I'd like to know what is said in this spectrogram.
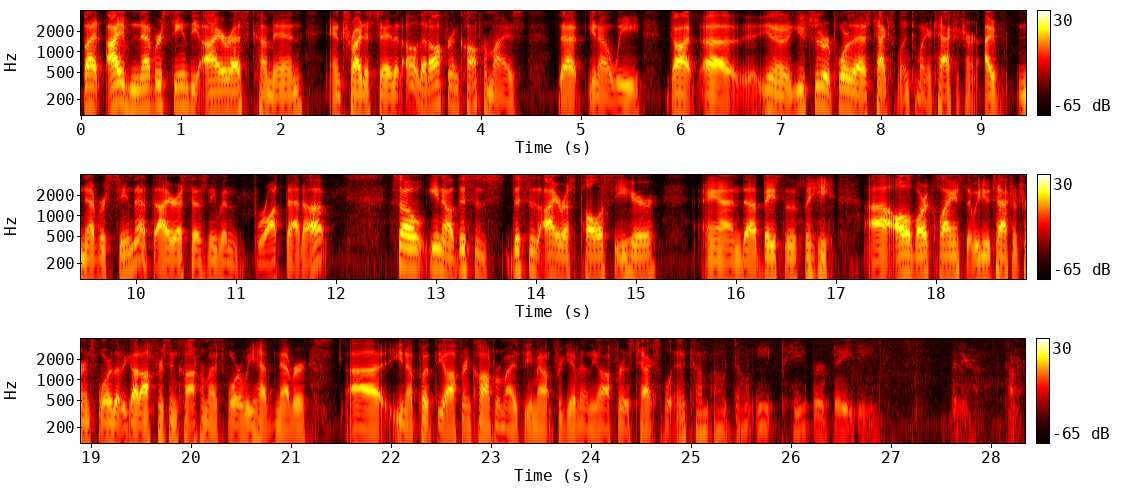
but I've never seen the IRS come in and try to say that, oh, that offer in compromise that you know we got uh, you know you should report that as taxable income on your tax return. I've never seen that. The IRS hasn't even brought that up. So you know this is this is IRS policy here, and uh, basically uh, all of our clients that we do tax returns for that we got offers in compromise for, we have never uh, you know put the offer in compromise, the amount forgiven, and the offer as taxable income. Oh, don't eat paper, baby. Come here, come here,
